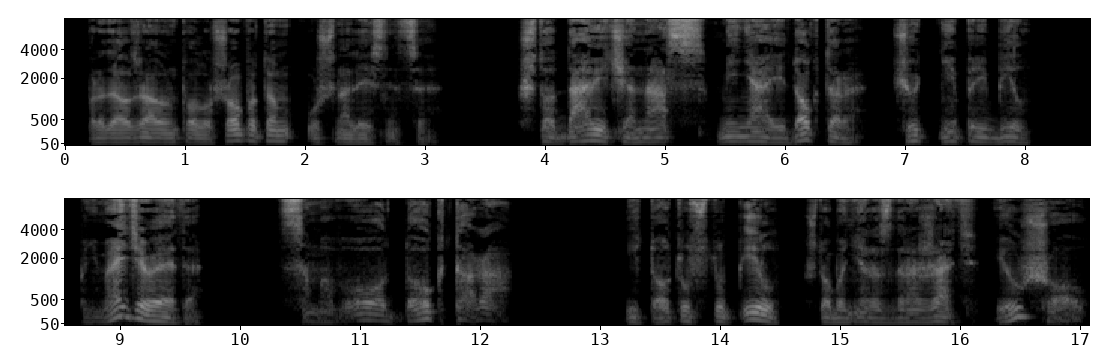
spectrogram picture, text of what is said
— продолжал он полушепотом уж на лестнице, — что давеча нас, меня и доктора, чуть не прибил. Понимаете вы это? Самого доктора. И тот уступил, чтобы не раздражать, и ушел.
